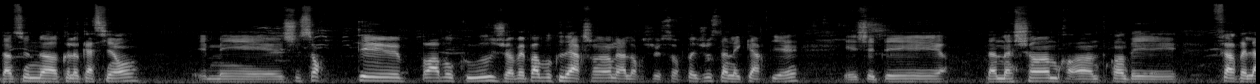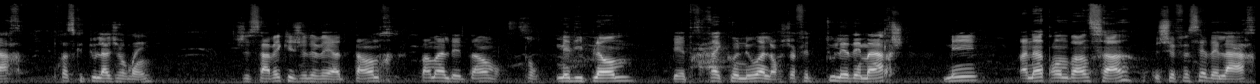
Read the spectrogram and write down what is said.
dans une colocation, mais je pas beaucoup, j'avais pas beaucoup d'argent, alors je sortais juste dans les quartiers et j'étais dans ma chambre en train de faire de l'art presque toute la journée. Je savais que je devais attendre pas mal de temps pour mes diplômes d'être reconnu, alors je fais toutes les démarches, mais en attendant ça, je faisais de l'art.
